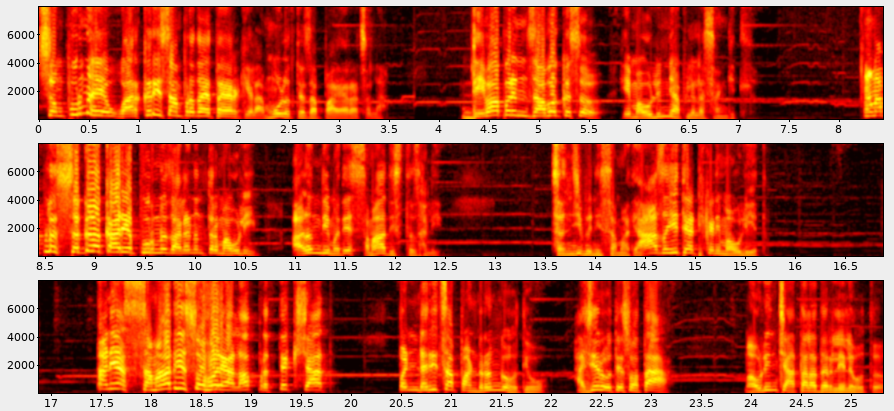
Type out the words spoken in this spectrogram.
संपूर्ण हे वारकरी संप्रदाय तयार केला. मूळ त्याचा पाया रचला. देवापर्यंत जावं कसं हे माऊलींनी आपल्याला सांगितलं. आणि आपलं सगळं कार्य पूर्ण झाल्यानंतर माऊली आळंदीमध्ये समाधिस्थ झाली. संजीवनी समाधी. आजही त्या ठिकाणी माऊली येत आणि या समाधी सोहळ्याला प्रत्यक्षात पंढरीचा पांडुरंग होते हो. हजर होते स्वतः. माऊलींच्या हाताला धरलेलं होतं.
